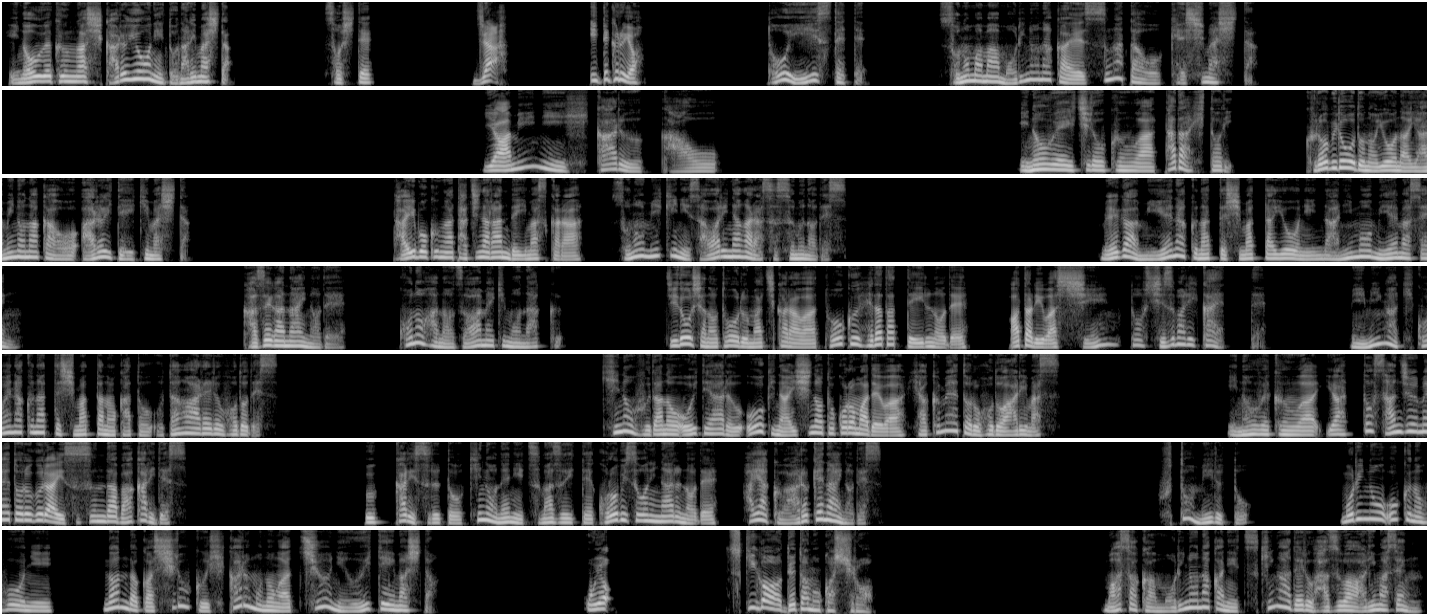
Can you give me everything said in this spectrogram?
井上くんが叱るように怒鳴りました。そして、じゃあ、行ってくるよ。と言い捨てて、そのまま森の中へ姿を消しました。闇に光る顔井上一郎くんはただ一人黒ビロードのような闇の中を歩いていきました。大木が立ち並んでいますから、その幹に触りながら進むのです。目が見えなくなってしまったように何も見えません。風がないので、木の葉のざわめきもなく自動車の通る街からは遠く隔たっているので辺りはシーンと静まり返って耳が聞こえなくなってしまったのかと疑われるほどです木の札の置いてある大きな石のところまでは100メートルほどあります井上くんはやっと30メートルぐらい進んだばかりですうっかりすると木の根につまずいて転びそうになるので早く歩けないのです。ふと見ると森の奥の方になんだか白く光るものが宙に浮いていました。おや月が出たのかしら？まさか森の中に月が出るはずはありません。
